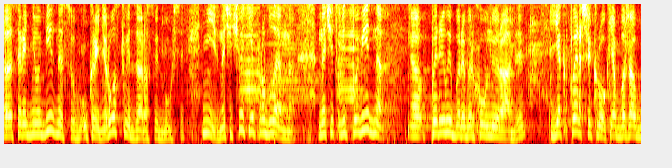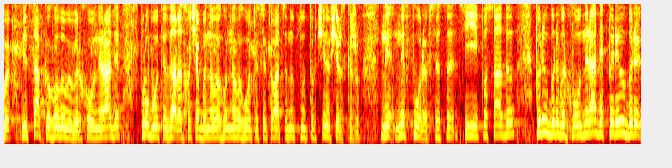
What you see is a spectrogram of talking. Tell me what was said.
е, середнього бізнесу в Україні розквіт зараз відбувся. Ні, значить, щось є проблемно. Значить, відповідно, е, перевибори Верховної Ради. Як перший крок, я б бажав би відставки голови Верховної Ради, спробувати зараз хоча б налаго- налагодити ситуацію. Ну тут Турчинов, ще раз кажу, не, не впорався з цією посадою. Перевибори Верховної Ради, перевибори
